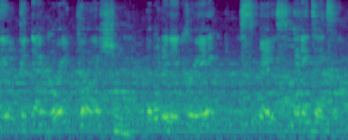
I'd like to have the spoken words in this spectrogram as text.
upfield, get that great push. And what did he create? Space, and he takes off.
